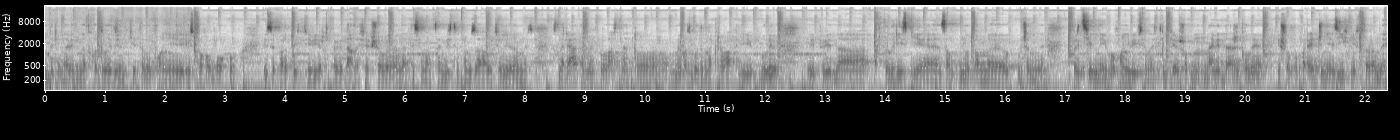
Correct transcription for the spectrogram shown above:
Командирів навіть надходили дзвінки телефонні із того боку від сепаратистів і розповідали, що якщо ви вернетеся на це місце там за уцілілими снарядами, власне, то ми вас будемо накривати. І були відповідно артилерійські ну, там е, вже не прицільний вогонь вівся настільки, щоб навіть навіть коли йшло попередження з їхньої сторони,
